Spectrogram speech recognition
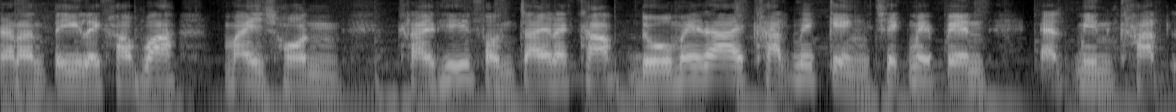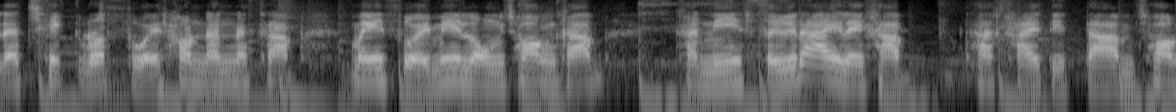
การันตีเลยครับว่าไม่ชน ใครที่สนใจนะครับ ดูไม่ได้คัดไม่เก่งเช็คไม่เป็นแอดมินคัดและเช็ครถสวยเท่านั้นนะครับ ไม่สวยไม่ลงช่องครับ คันนี้ซื้อได้เลยครับ ถ้าใครติดตามช่อง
